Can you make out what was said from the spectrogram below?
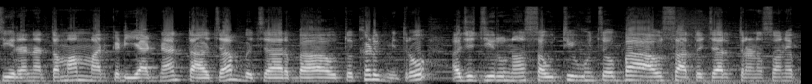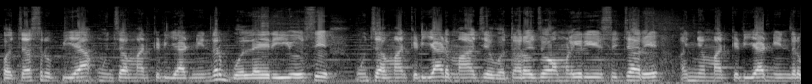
જીરાના તમામ માર્કેટ યાર્ડના તાજા બજાર ભાવ. તો ખેડૂત મિત્રો, આજે જીરુનો સૌથી ઊંચો ભાવ સાત હજાર ત્રણસો ને પચાસ રૂપિયા ઊંચા માર્કેટ યાર્ડની અંદર બોલાઈ રહ્યો છે. ઊંચા માર્કેટ યાર્ડમાં આજે વધારો જોવા મળી રહ્યો છે, જ્યારે અન્ય માર્કેટ યાર્ડની અંદર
